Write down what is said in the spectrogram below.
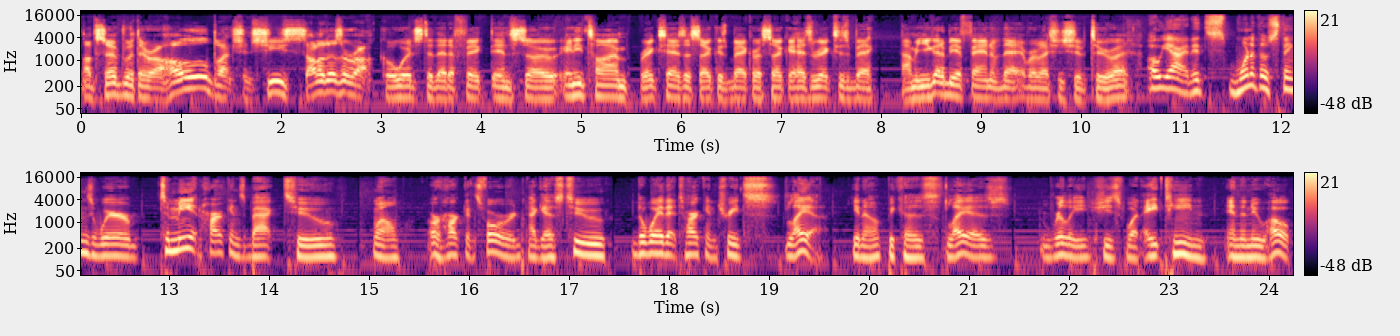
I've served with her a whole bunch and she's solid as a rock, or words to that effect. And so anytime Rex has Ahsoka's back or Ahsoka has Rex's back, I mean, you got to be a fan of that relationship too, right? Oh yeah, and it's one of those things where to me it harkens back to well, or harkens forward, I guess, to the way that Tarkin treats Leia, you know, because Leia is really she's what 18 in the New Hope.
